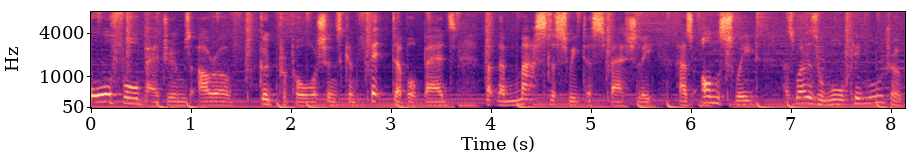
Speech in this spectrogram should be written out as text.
All four bedrooms are of good proportions, can fit double beds, but the master suite especially has ensuite as well as a walk-in wardrobe.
